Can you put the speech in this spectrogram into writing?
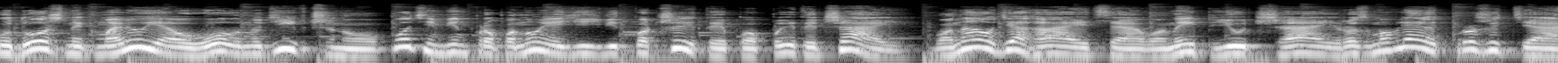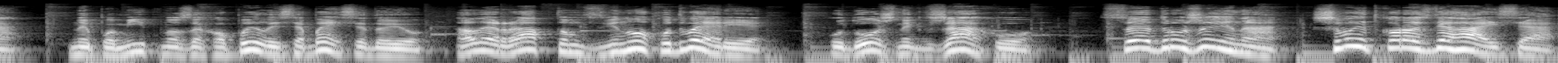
Художник малює оголену дівчину, потім він пропонує їй відпочити, попити чай. Вона одягається, вони п'ють чай, розмовляють про життя. Непомітно захопилися бесідою, але раптом дзвінок у двері. Художник в жаху. Це дружина! Швидко роздягайся!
